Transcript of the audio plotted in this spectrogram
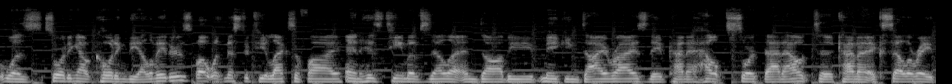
was sorting out coding the elevators. But with Mr. T Lexify and his team of Zella and Dobby making Die Rise, they've kind of helped sort that out to kind of accelerate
